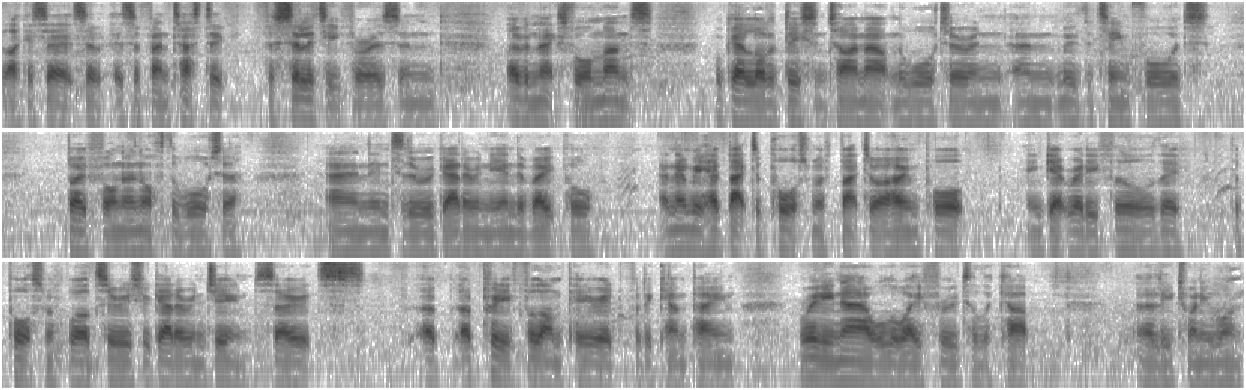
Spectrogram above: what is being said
Like I said, it's a, it's a fantastic facility for us, and over the next four months, we'll get a lot of decent time out in the water and, and move the team forwards, both on and off the water, and into the regatta in the end of April. And then we head back to Portsmouth, back to our home port, and get ready for the the Portsmouth World Series regatta in June. So it's a, a pretty full on period for the campaign, really now all the way through till the Cup, early 21.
